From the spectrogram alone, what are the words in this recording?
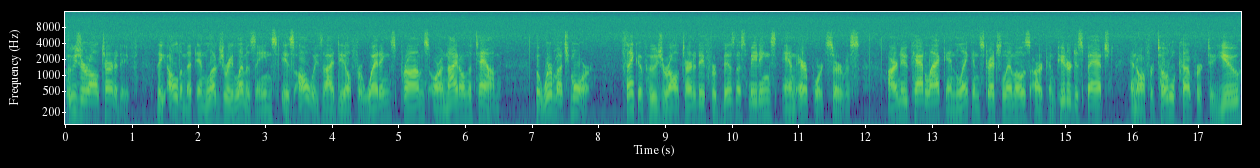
Hoosier Alternative, the ultimate in luxury limousines, is always ideal for weddings, proms, or a night on the town. But we're much more. Think of Hoosier Alternative for business meetings and airport service. Our new Cadillac and Lincoln Stretch limos are computer dispatched and offer total comfort to you,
